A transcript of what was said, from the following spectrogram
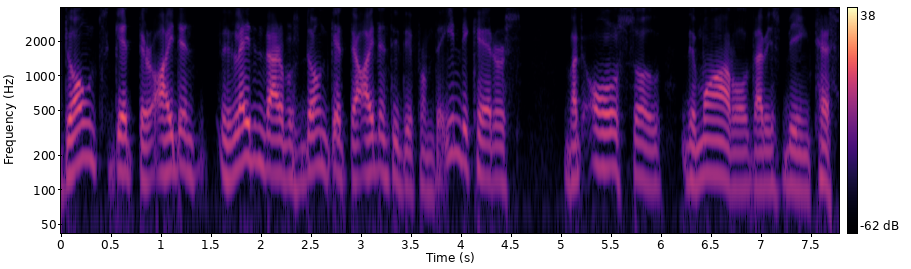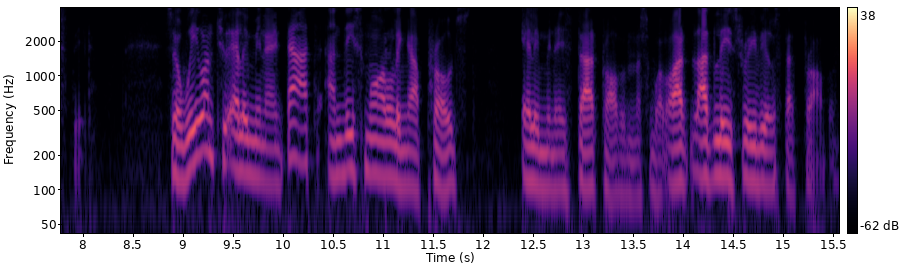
don't get their the latent variables don't get their identity from the indicators, but also the model that is being tested. So we want to eliminate that and this modeling approach eliminates that problem as well, or at least reveals that problem.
